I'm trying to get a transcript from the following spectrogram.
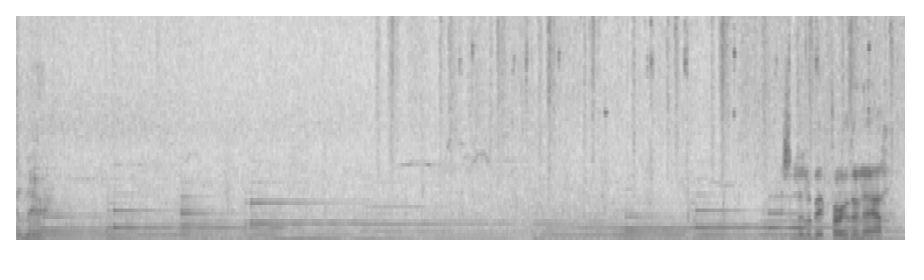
Down there. Just a little bit further now.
